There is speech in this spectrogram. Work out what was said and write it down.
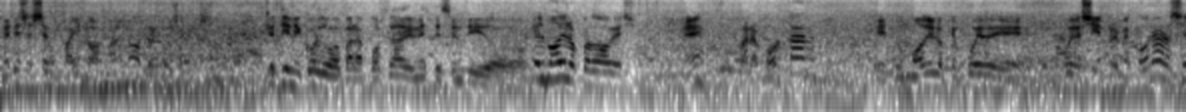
merece ser un país normal, no otra cosa que eso. ¿Qué tiene Córdoba para aportar en este sentido? El modelo cordobés, ¿eh? para aportar, es un modelo que puede, puede siempre mejorarse,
